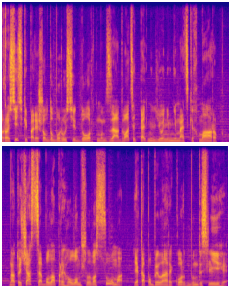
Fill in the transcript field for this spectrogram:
Російський перейшов до Борусі Дортмунд за 25 мільйонів німецьких марок. На той час це була приголомшлива сума, яка побила рекорд Бундесліги,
